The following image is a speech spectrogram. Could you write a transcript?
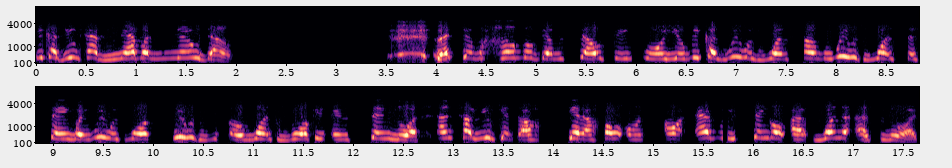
because you have never knew them. Let them humble themselves before you because we was once humble. We was once the same way. We was walk, we was uh, once walking in sin, Lord. Until you get a get a hold on, on every single uh, one of us, Lord.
